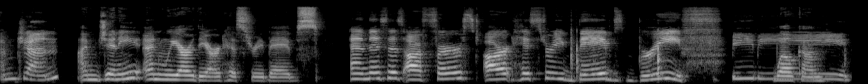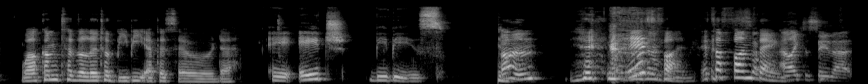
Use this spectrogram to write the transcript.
I'm Jen. I'm Ginny, and we are the Art History Babes. And this is our first Art History Babes Brief. BB. Welcome. Welcome to the little BB episode. AHBBs. Fun. it is fun. It's a fun So- thing. I like to say that.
